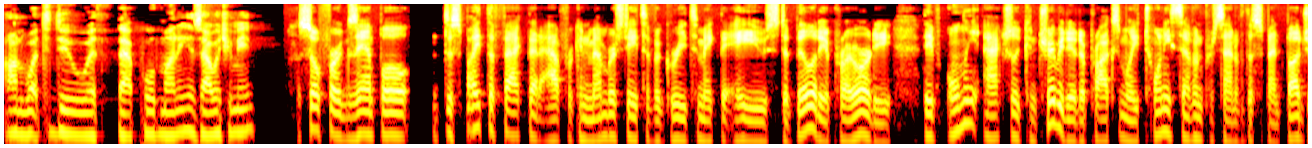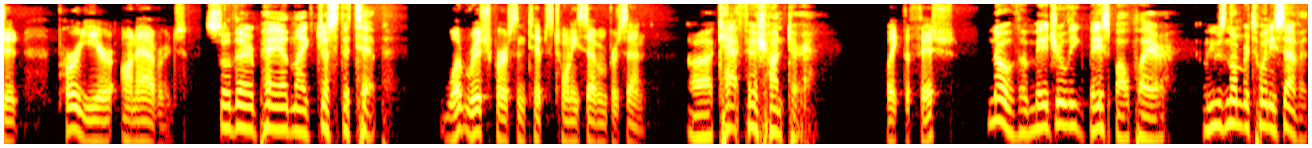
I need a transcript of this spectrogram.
on what to do with that pooled money. Is that what you mean? So, for example, despite the fact that African member states have agreed to make the AU stability a priority, they've only actually contributed approximately 27% of the spent budget per year on average. So they're paying like just the tip. What rich person tips 27%? Uh, catfish hunter. Like the fish? No, the Major League Baseball player. He was number 27.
